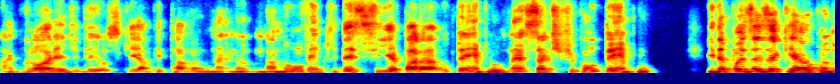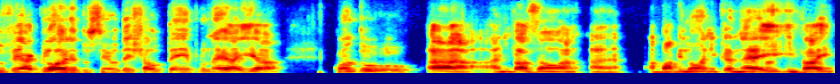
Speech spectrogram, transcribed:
a glória de Deus que habitava na, na, na, nuvem que descia para o templo, né, santificou o templo e depois Ezequiel, quando vê a glória do Senhor deixar o templo, né? Aí a, quando a, a invasão a, a, a, babilônica, né? E, e vai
